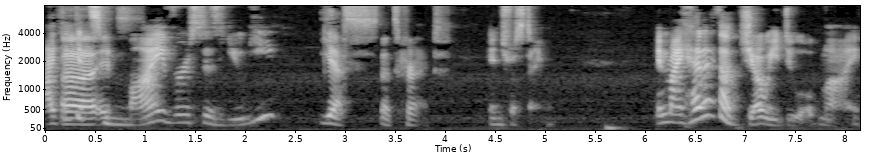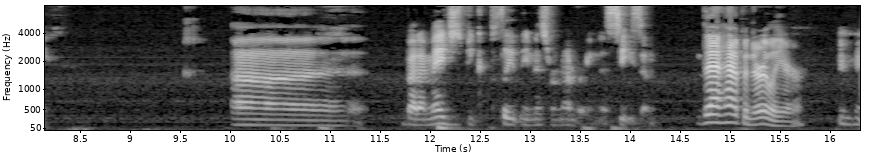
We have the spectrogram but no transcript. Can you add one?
I think Uh, it's, it's- Mai versus Yugi? Yes, that's correct. Interesting. In my head, I thought Joey dueled Mai, Uh, but I may just be completely misremembering this season. that happened earlier. hmm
